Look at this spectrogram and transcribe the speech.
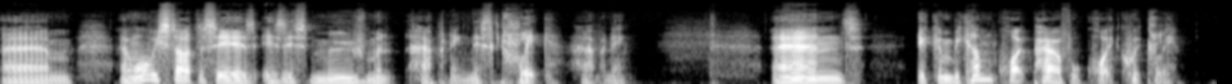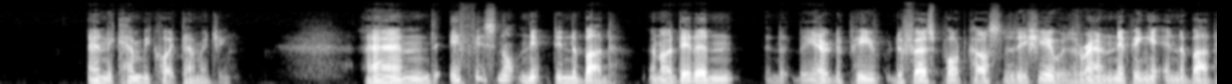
Um, and what we start to see is, is this movement happening, this clique happening. And it can become quite powerful quite quickly. And it can be quite damaging. And if it's not nipped in the bud, and I did a you know the, the first podcast of this year was around nipping it in the bud.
